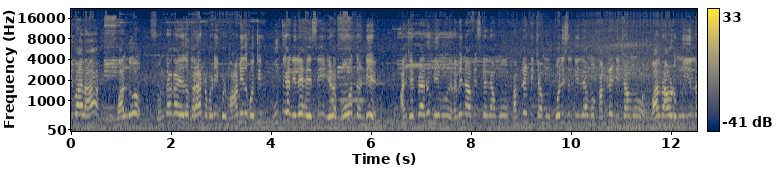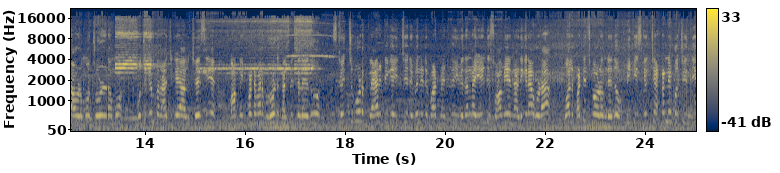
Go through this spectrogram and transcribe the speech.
ఇవాళ వాళ్ళు సొంతంగా ఏదో గలాట పడి ఇప్పుడు మా మీదకి వచ్చి పూర్తిగా నిలేసేసి ఈడ పోవద్దండి. అని చెప్పారు. మేము రెవెన్యూ ఆఫీస్కి వెళ్ళాము కంప్లైంట్ ఇచ్చాము పోలీసులకి వెళ్ళాము కంప్లైంట్ ఇచ్చాము. వాళ్ళు రావడము వీళ్ళు రావడము చూడడము ముచ్చకింపు రాజకీయాలు చేసి మాకు ఇప్పటి వరకు రోడ్డు కల్పించలేదు. స్కెచ్ కూడా క్లారిటీగా ఇచ్చి రెవెన్యూ డిపార్ట్మెంట్కి ఈ విధంగా ఏంటి స్వామి అని అడిగినా కూడా వాళ్ళు పట్టించుకోవడం లేదు. మీకు ఈ స్కెచ్ ఎక్కడి నుంచి వచ్చింది?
